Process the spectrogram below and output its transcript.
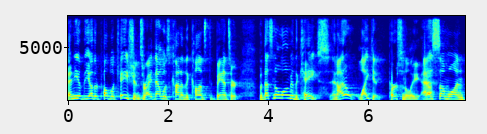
any of the other publications, right? That was kind of the constant banter. But that's no longer the case. And I don't like it personally. As yeah. someone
